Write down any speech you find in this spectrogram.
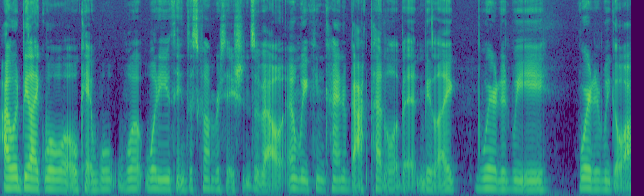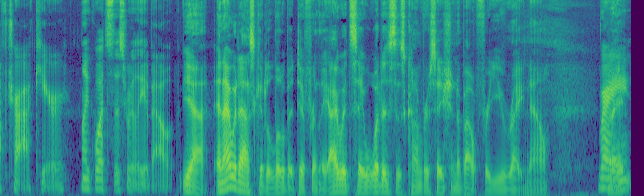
I would be like, well, okay, well, what what do you think this conversation's about? And we can kind of backpedal a bit and be like, where did we where did we go off track here? Like, what's this really about? Yeah. And I would ask it a little bit differently. I would say, what is this conversation about for you right now? Right. right.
